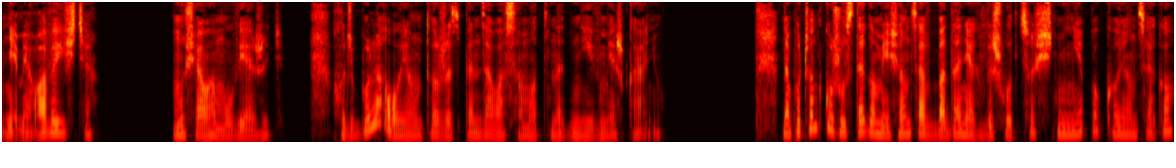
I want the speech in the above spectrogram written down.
Nie miała wyjścia. Musiała mu wierzyć, choć bolało ją to, że spędzała samotne dni w mieszkaniu. Na początku szóstego miesiąca w badaniach wyszło coś niepokojącego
